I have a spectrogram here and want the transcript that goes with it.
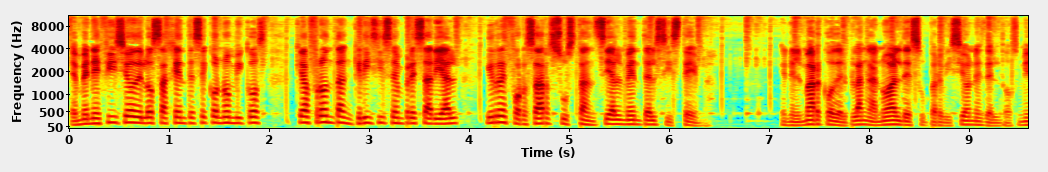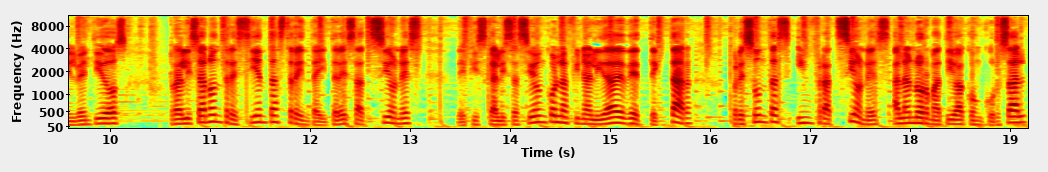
en beneficio de los agentes económicos que afrontan crisis empresarial y reforzar sustancialmente el sistema. En el marco del Plan Anual de Supervisiones del 2022, realizaron 333 acciones de fiscalización con la finalidad de detectar presuntas infracciones a la normativa concursal,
